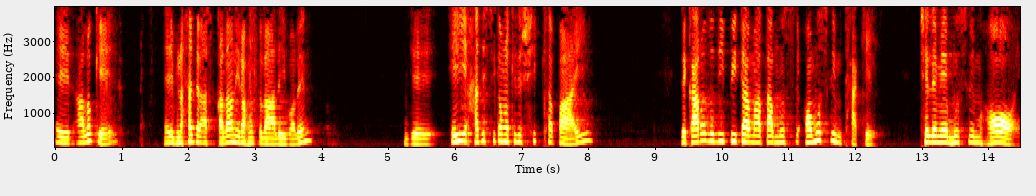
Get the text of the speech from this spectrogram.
এর আলোকে রহমতুল্লাহ আলী বলেন যে এই হাদিস থেকে আমরা কিছু শিক্ষা পাই যে কারও যদি পিতা মাতা অমুসলিম থাকে, ছেলে মেয়ে মুসলিম হয়,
